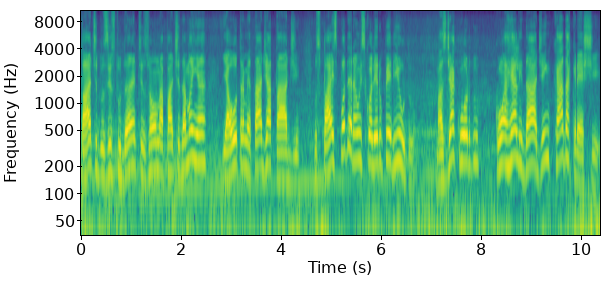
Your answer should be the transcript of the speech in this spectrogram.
Parte dos estudantes vão na parte da manhã e a outra metade à tarde. Os pais poderão escolher o período, mas de acordo com a realidade em cada creche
